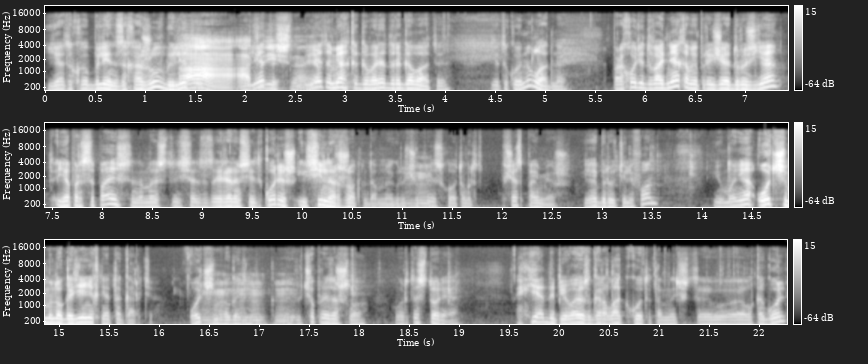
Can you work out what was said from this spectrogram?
Я такой, блин, захожу в билеты. А, билеты- отлично, Билеты, мягко говоря, дороговаты. Я такой, ну ладно. Проходит два дня, ко мне приезжают друзья, я просыпаюсь, надо мной рядом сидит кореш и сильно ржет надо мной. Я говорю, что происходит? Он говорит, сейчас поймешь. Я беру телефон, и у меня очень много денег нет на карте. Очень много денег. Я говорю, что произошло? Говорит, история. Я допиваю с горла какой-то там, значит, э, алкоголь.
